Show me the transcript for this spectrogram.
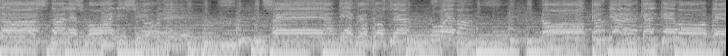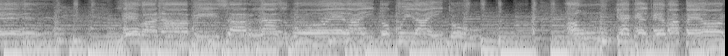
Las tales coaliciones, sean viejas o sean nuevas, no que al que vote le van a pisar las cuidadito, cuidadito. Aunque aquel que va peor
